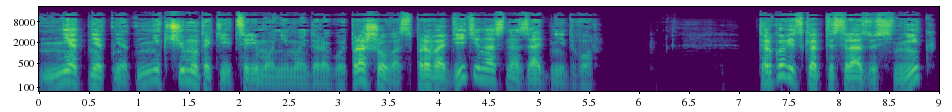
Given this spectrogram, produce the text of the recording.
Нет, нет, нет, ни к чему такие церемонии, мой дорогой. Прошу вас, проводите нас на задний двор. Торговец как-то сразу сник,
